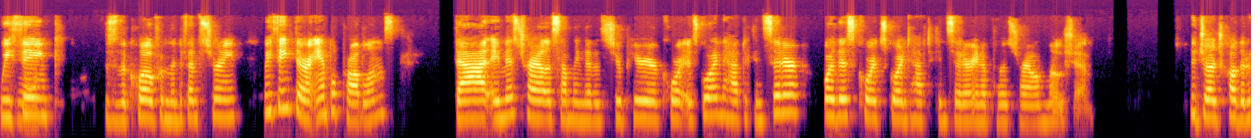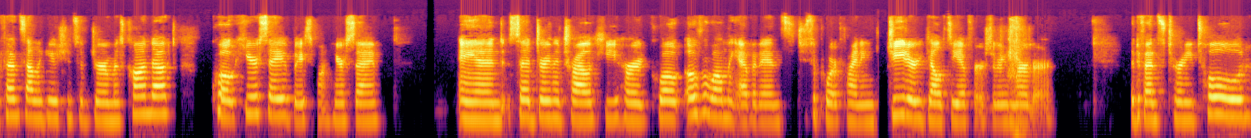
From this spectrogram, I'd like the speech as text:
We Yeah. think this is a quote from the defense attorney. We think there are ample problems that a mistrial is something that the superior court is going to have to consider, or this court's going to have to consider in a post-trial motion. The judge called the defense allegations of juror misconduct, quote, hearsay based upon hearsay, and said during the trial he heard, quote, overwhelming evidence to support finding Jeter guilty of first degree murder. The defense attorney told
